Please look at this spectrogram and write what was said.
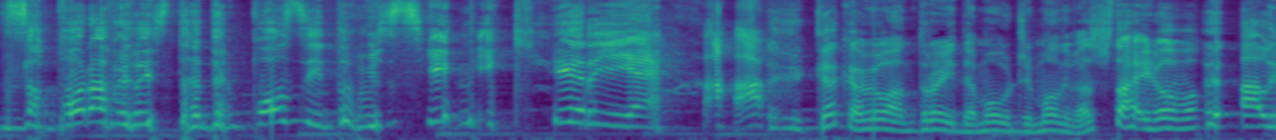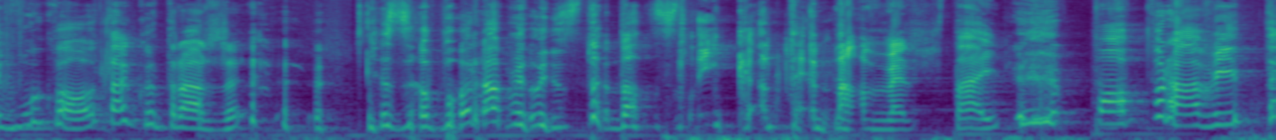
Zaboravili ste depozit u visini kirije. Kakav je ovo Android emoji, molim vas, šta je ovo? Ali bukvalo tako traže. Zaboravili ste da slikate nameštaj. Popravite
